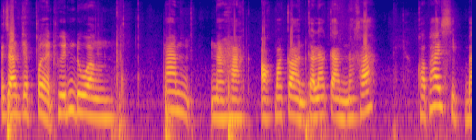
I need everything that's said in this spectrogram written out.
อาจารย์จะเปิดพื้นดวงท่านนะคะ ออกมาก่อนก็แล้วกันนะคะ ขอไพ่สิบใบ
